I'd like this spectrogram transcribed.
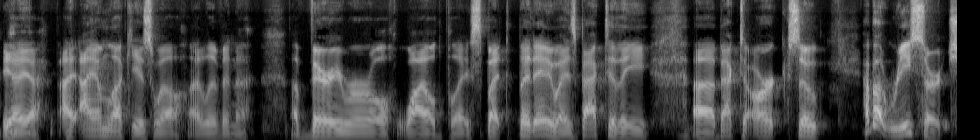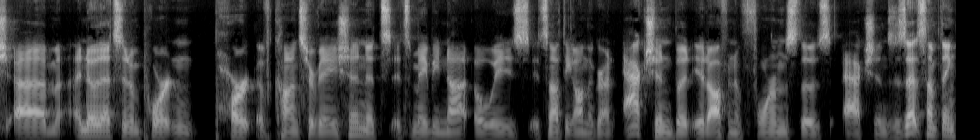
yeah, yeah. I, I, am lucky as well. I live in a, a very rural, wild place. But but anyways, back to the uh, back to ARC. So how about research? Um, I know that's an important part of conservation. It's it's maybe not always it's not the on the ground action, but it often informs those actions. Is that something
